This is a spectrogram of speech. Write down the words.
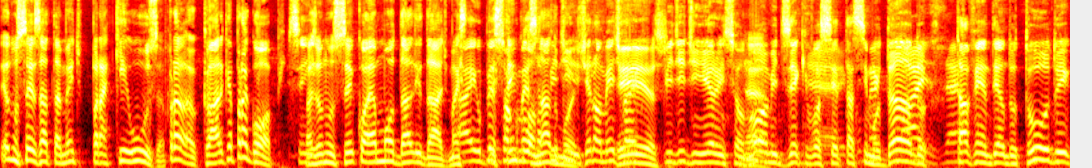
Eu não sei exatamente para que usa. Pra, claro que é para golpe, Sim. mas eu não sei qual é a modalidade. Mas aí o pessoal começa a pedir, muito. geralmente Isso. vai pedir dinheiro em seu é. nome, dizer que você está é, se é mudando, está é né? Tá vendendo tudo e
